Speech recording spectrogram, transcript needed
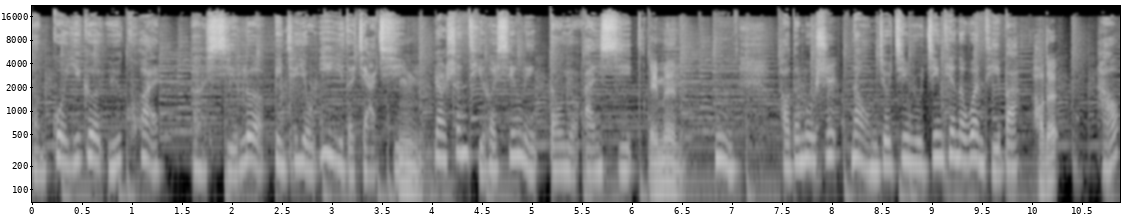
嗯、呃、过一个愉快啊、呃、喜乐并且有意义的假期，嗯，让身体和心灵都有安息。Amen。嗯，好的，牧师，那我们就进入今天的问题吧。好的。好，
